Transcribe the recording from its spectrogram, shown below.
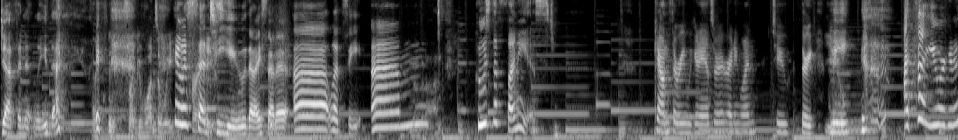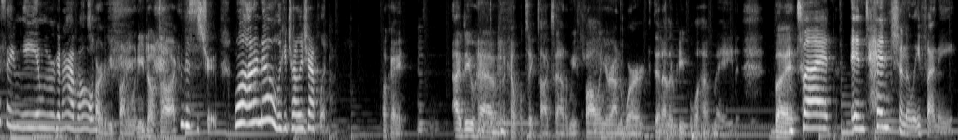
definitely that it's like once a week. it was said to you that I said it. Uh, let's see. Um, who's the funniest? Count three. We can answer it. Ready? One, two, three. You. Me. I thought you were gonna say me, and we were gonna have a It's hard to be funny when you don't talk. This is true. Well, I don't know. Look at Charlie Chaplin. Okay. I do have a couple TikToks out of me falling around work that other people have made. But But intentionally funny.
